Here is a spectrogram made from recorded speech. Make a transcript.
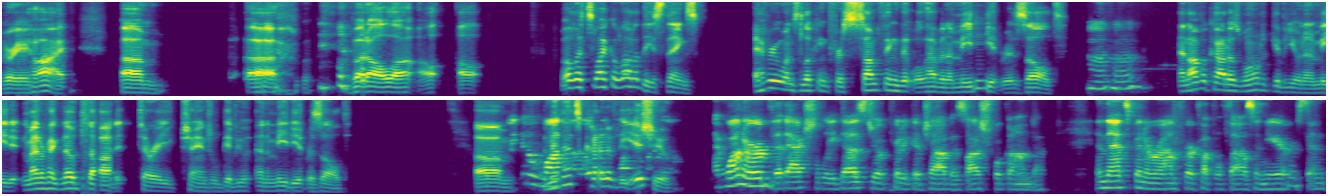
very high. Um, uh, but I'll, uh, I'll, I'll, well, it's like a lot of these things. Everyone's looking for something that will have an immediate result. Mm-hmm. And avocados won't give you an immediate. Matter of fact, no dietary change will give you an immediate result. Um, I mean, that's kind of the issue. And one herb that actually does do a pretty good job is ashwagandha, and that's been around for a couple thousand years. And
